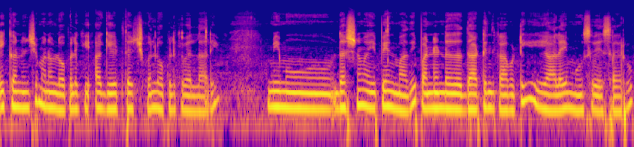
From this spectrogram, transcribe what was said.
ఇక్కడ నుంచి మనం లోపలికి ఆ గేట్ తెచ్చుకొని లోపలికి వెళ్ళాలి. మేము దర్శనం అయిపోయింది మాది. పన్నెండు దాటింది కాబట్టి ఈ ఆలయం మూసివేశారు.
